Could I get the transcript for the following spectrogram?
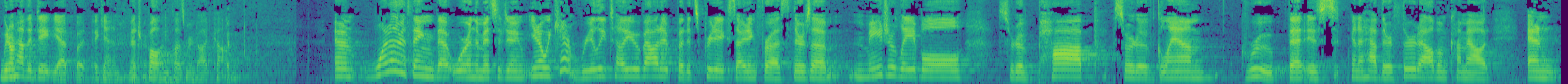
We don't have the date yet, but again, metropolitanklezmer.com. And one other thing that we're in the midst of doing, you know, we can't really tell you about it, but it's pretty exciting for us. There's a major label, sort of pop, sort of glam group that is going to have their third album come out. And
